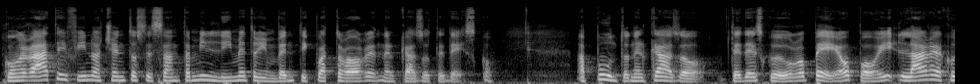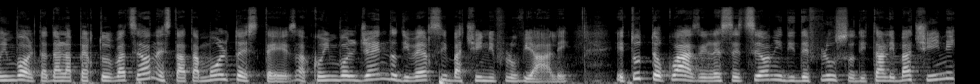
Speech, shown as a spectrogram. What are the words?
con rate fino a 160 mm in 24 ore nel caso tedesco. Appunto nel caso tedesco-europeo, poi, l'area coinvolta dalla perturbazione è stata molto estesa, coinvolgendo diversi bacini fluviali e tutte o quasi le sezioni di deflusso di tali bacini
